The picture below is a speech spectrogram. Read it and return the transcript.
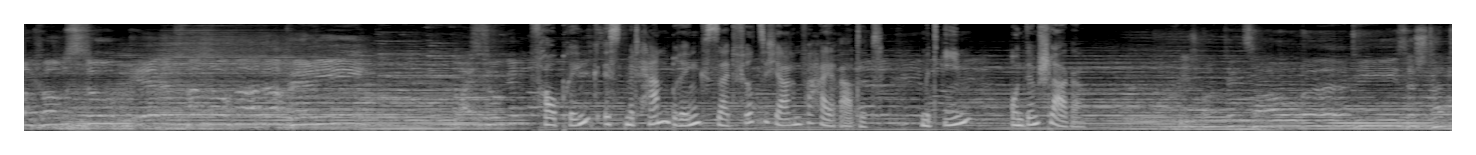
Und kommst du irgendwann noch mal Frau Brink ist mit Herrn Brink seit 40 Jahren verheiratet. Mit ihm und dem Schlager. Ich konnte den Zauber dieser Stadt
